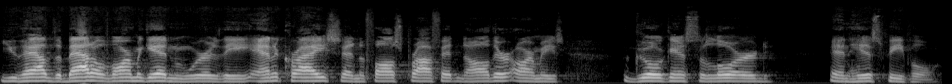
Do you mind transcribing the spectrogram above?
you have the Battle of Armageddon, where the Antichrist and the false prophet and all their armies go against the Lord and his people.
